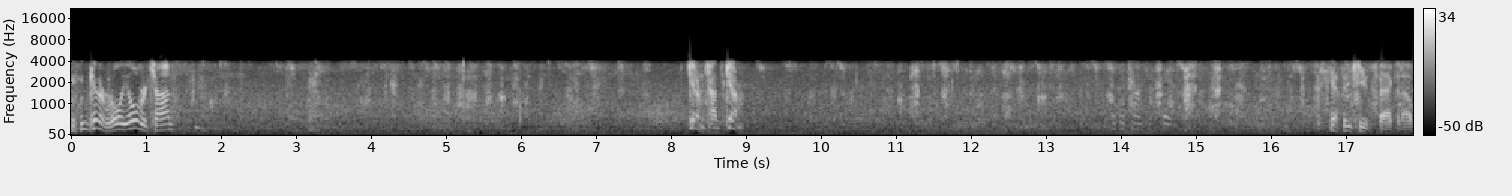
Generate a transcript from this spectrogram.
He's gonna roll you over, Chance. Get him, Chance, get him. At Chance's face. Yeah, but he keeps backing up.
